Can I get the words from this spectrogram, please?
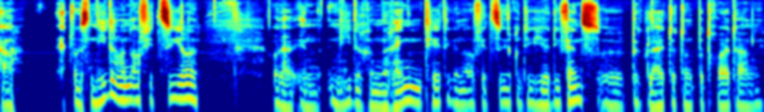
ja, etwas niederen Offiziere oder in niederen Rängen tätigen Offiziere, die hier die Fans äh, begleitet und betreut haben.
